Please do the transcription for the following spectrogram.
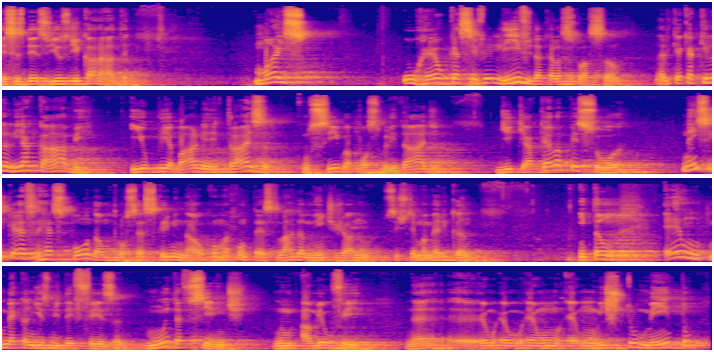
esses desvios de caráter. Mas o réu quer se ver livre daquela situação. Ele quer que aquilo ali acabe. E o plea bargain traz consigo a possibilidade de que aquela pessoa nem sequer responda a um processo criminal, como acontece largamente já no sistema americano. Então, é um mecanismo de defesa muito eficiente, a meu ver. Né? É, é, é, um, é um instrumento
